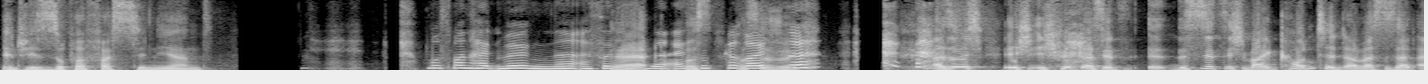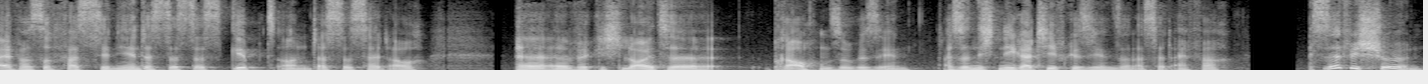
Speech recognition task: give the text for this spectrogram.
irgendwie super faszinierend. Muss man halt mögen, ne? Also ja, diese Essensgeräusche. Also ich, ich, ich finde das jetzt, das ist jetzt nicht mein Content, aber es ist halt einfach so faszinierend, dass das das gibt und dass das halt auch äh, äh wirklich Leute brauchen, so gesehen. Also nicht negativ gesehen, sondern es ist halt einfach, es ist irgendwie schön.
